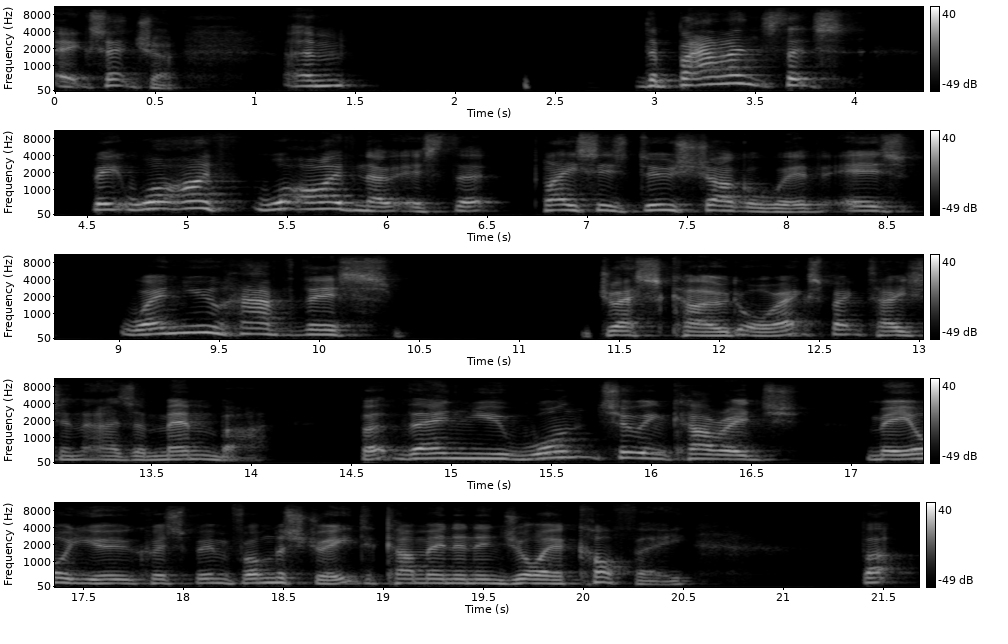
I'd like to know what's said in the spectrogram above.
etc. Um, the balance that's what I've what I've noticed that places do struggle with is when you have this dress code or expectation as a member, but then you want to encourage me or you, Crispin, from the street to come in and enjoy a coffee. But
